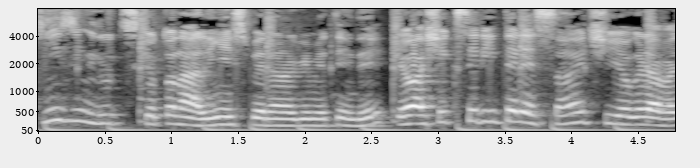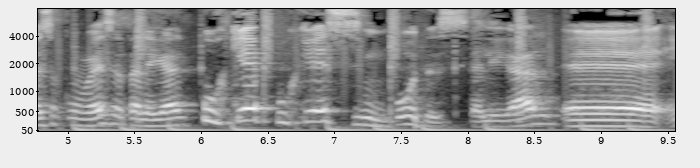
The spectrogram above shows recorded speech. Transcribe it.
15 minutos que eu tô na linha esperando alguém me atender. Eu achei que seria interessante eu gravar essa conversa, tá ligado? Por quê? Porque sim, foda-se, tá ligado? É,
